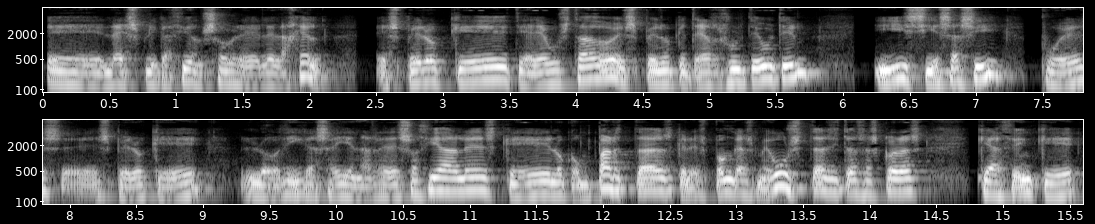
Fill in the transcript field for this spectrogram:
eh, la explicación sobre el Elagel. Espero que te haya gustado, espero que te resulte útil y si es así, pues eh, espero que lo digas ahí en las redes sociales, que lo compartas, que les pongas me gustas y todas esas cosas que hacen que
